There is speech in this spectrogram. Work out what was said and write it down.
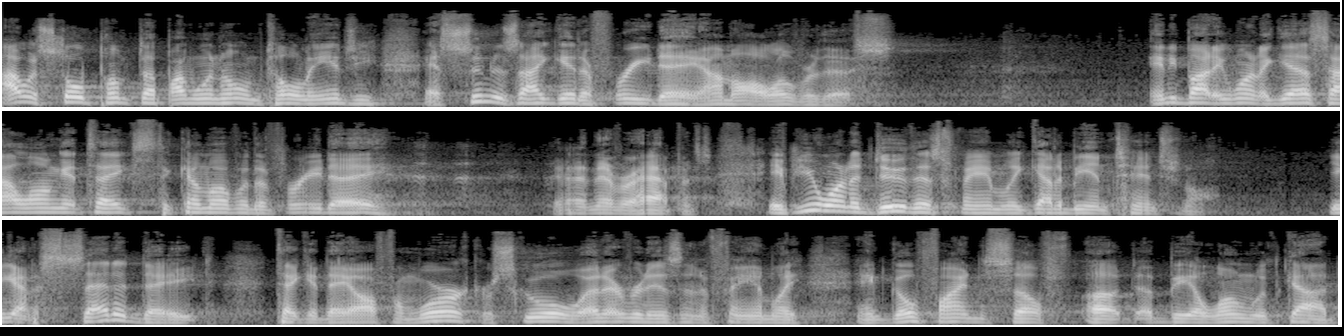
I was so pumped up. I went home and told Angie, as soon as I get a free day, I'm all over this. Anybody want to guess how long it takes to come up with a free day? It never happens. If you want to do this, family, got to be intentional. You got to set a date, take a day off from work or school, whatever it is in a family, and go find yourself, uh, be alone with God.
